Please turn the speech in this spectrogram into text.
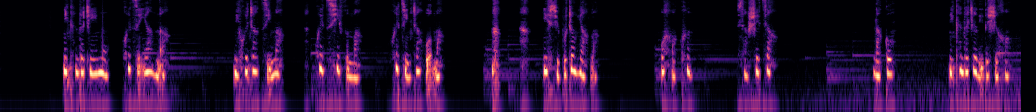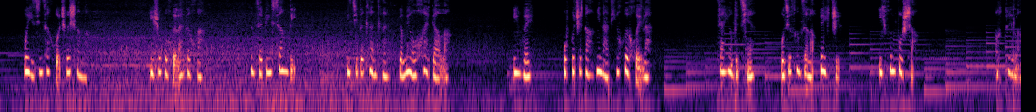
你看到这一幕会怎样呢？你会着急吗？会气愤吗？会紧张我吗？也许不重要了。我好困，想睡觉。老公。你看到这里的时候，我已经在火车上了。你如果回来的话，放在冰箱里，你记得看看有没有坏掉了。因为我不知道你哪天会回来。家用的钱我就放在老位置，一分不少。哦，对了，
